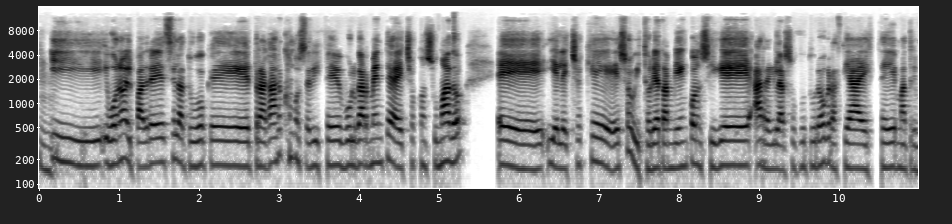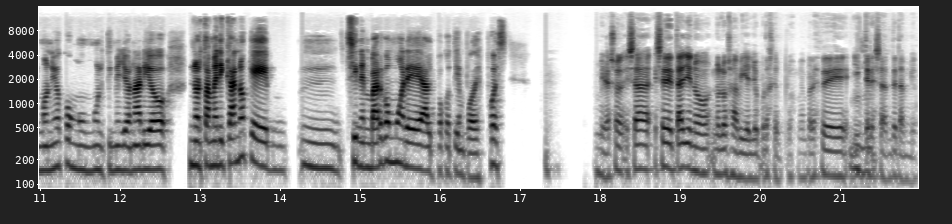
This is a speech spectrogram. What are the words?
y, y, bueno, el padre se la tuvo que tragar, como se dice vulgarmente, a hechos consumados. Eh, y el hecho es que eso, Victoria también consigue arreglar su futuro gracias a este matrimonio con un multimillonario norteamericano que, mm, sin embargo, muere al poco tiempo después. Mira, ese detalle no, lo sabía yo, por ejemplo. Me parece interesante también.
